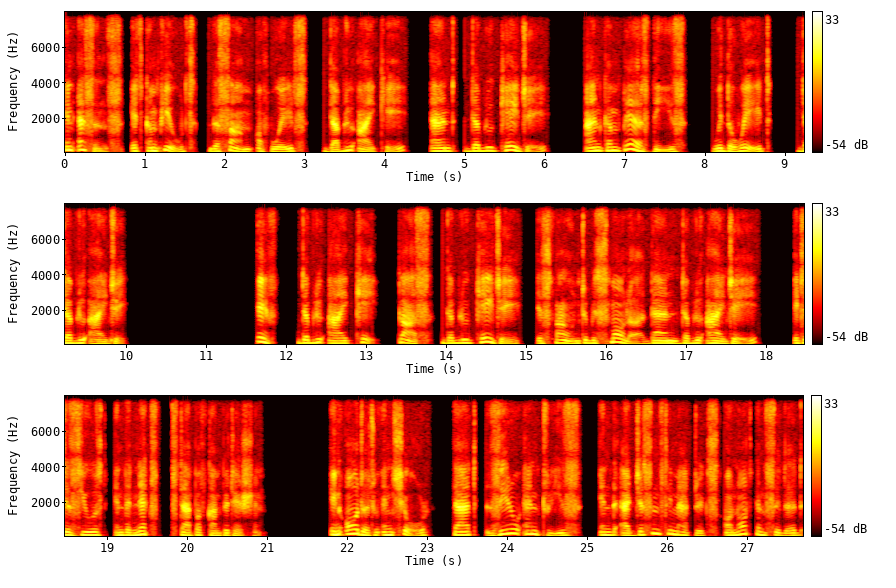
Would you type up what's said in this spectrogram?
In essence, it computes the sum of weights wik and wkj and compares these with the weight wij. If Wik plus Wkj is found to be smaller than Wij, it is used in the next step of computation. In order to ensure that zero entries in the adjacency matrix are not considered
